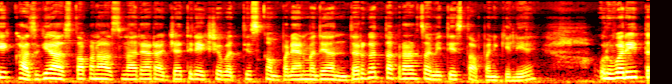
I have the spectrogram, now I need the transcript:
की खाजगी आस्थापना असणाऱ्या राज्यातील एकशे बत्तीस कंपन्यांमध्ये अंतर्गत तक्रार समिती स्थापन केली आहे. उर्वरित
